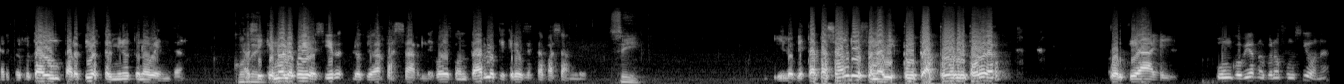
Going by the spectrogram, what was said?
el resultado de un partido hasta el minuto 90. Así que no les voy a decir lo que va a pasar, les voy a contar lo que creo que está pasando. Sí. Y lo que está pasando es una disputa por el poder, porque hay un gobierno que no funciona,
